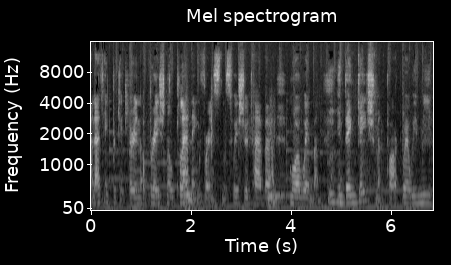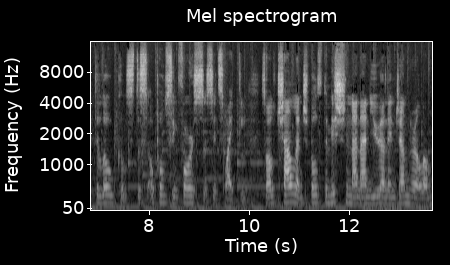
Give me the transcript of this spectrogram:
And I think particularly in operational planning, for instance, we should have uh, more women. In the engagement part, where we meet the locals, the opposing forces, it's vital. So I'll challenge both the mission and, and UN in general on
